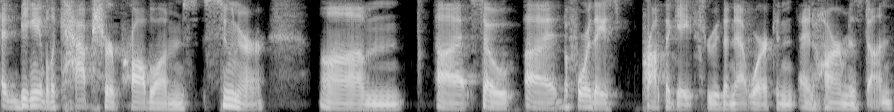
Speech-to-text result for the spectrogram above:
and being able to capture problems sooner. Um, uh, so uh, before they propagate through the network and, and harm is done.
